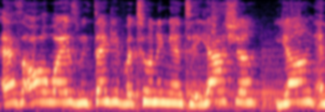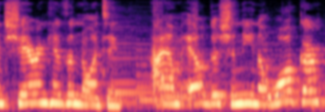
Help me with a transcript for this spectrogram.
As always, we thank you for tuning in to Yasha Young and sharing his anointing. I am Elder Shanina Walker.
